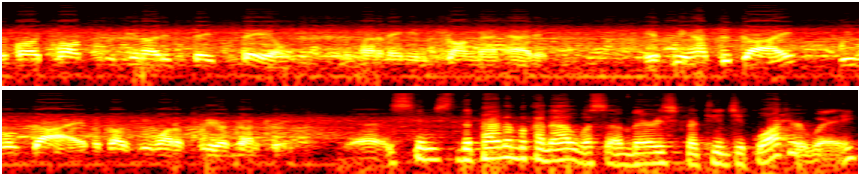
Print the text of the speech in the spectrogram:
if our talks with the United States fail, the Panamanian strongman added. If we have to die, we will die because we want a freer country. Uh, since the Panama Canal was a very strategic waterway,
